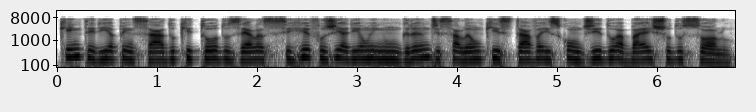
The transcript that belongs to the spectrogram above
quem teria pensado que todas elas se refugiariam em um grande salão que estava escondido abaixo do solo?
